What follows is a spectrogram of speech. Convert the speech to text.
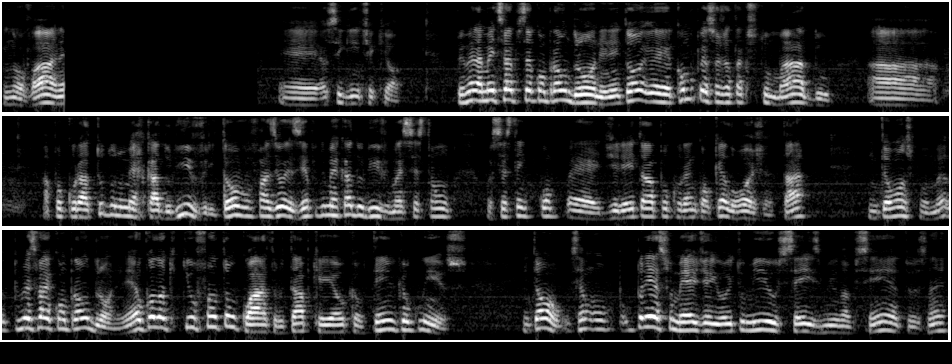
inovar, né? É, é o seguinte aqui, ó. Primeiramente você vai precisar comprar um drone, né? Então, é, como o pessoal já está acostumado a a procurar tudo no Mercado Livre, então eu vou fazer o exemplo do Mercado Livre, mas vocês, estão, vocês têm é, direito a procurar em qualquer loja, tá? Então vamos supor, primeiro você vai comprar um drone, né? Eu coloquei aqui o Phantom 4, tá? Porque é o que eu tenho que eu conheço. Então, o preço médio aí 8.000, 6.900, né?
